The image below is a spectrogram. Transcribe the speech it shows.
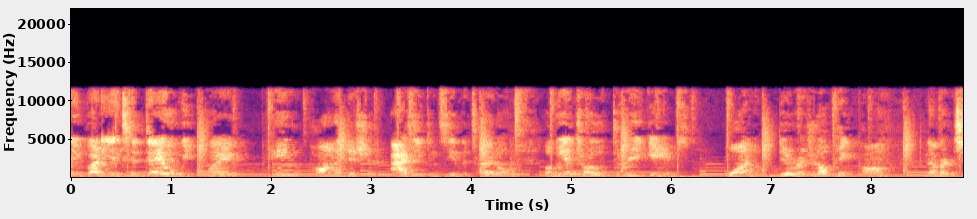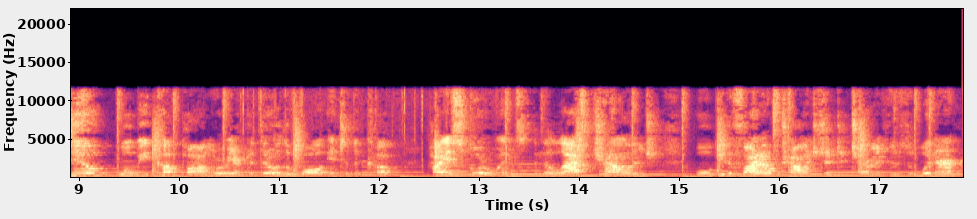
everybody, and today we'll be playing Ping Pong Edition. As you can see in the title, it'll be a total of three games. One, the original ping pong. Number two will be cup pong, where we have to throw the ball into the cup. Highest score wins. And the last challenge will be the final challenge to determine who's the winner.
